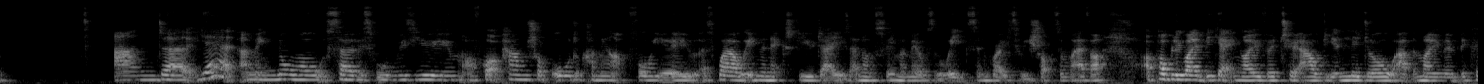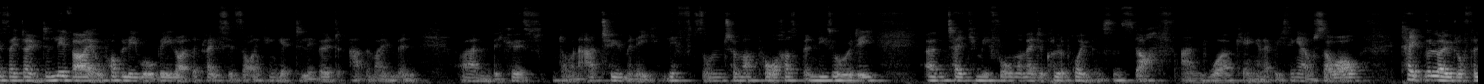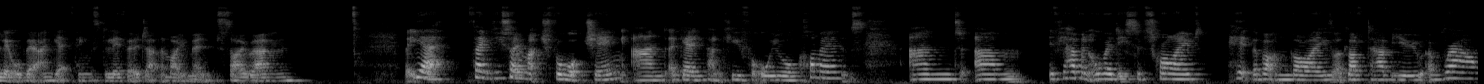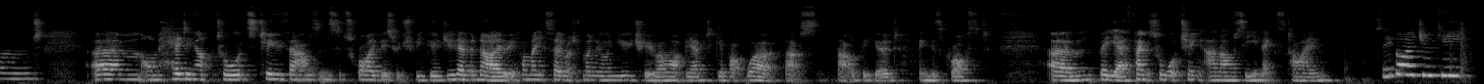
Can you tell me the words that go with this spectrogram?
and uh, yeah i mean normal service will resume. I've got a pound shop order coming up for you as well in the next few days and obviously my meals of the weeks and grocery shops and whatever. I probably won't be getting over to aldi and lidl at the moment because they don't deliver. It probably will be like the places that i can get delivered at the moment um, because i don't want to add too many lifts onto my poor husband he's already um, taking me for my medical appointments and stuff and working and everything else so i'll take the load off a little bit and get things delivered at the moment. So, um, but yeah, thank you so much for watching. And again, thank you for all your comments. And um, if you haven't already subscribed, hit the button, guys. I'd love to have you around. Um, I'm heading up towards 2,000 subscribers, which would be good. You never know. If I make so much money on YouTube, I might be able to give up work. That's That would be good. Fingers crossed. Um, but yeah, thanks for watching and I'll see you next time. Say bye, Juki.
